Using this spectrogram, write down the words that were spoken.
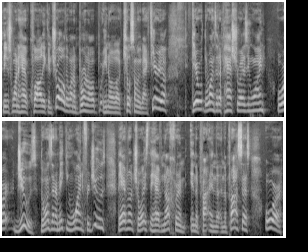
they just want to have quality control. They want to burn up, you know, uh, kill some of the bacteria. They're the ones that are pasteurizing wine, or Jews, the ones that are making wine for Jews. They have no choice. They have nachrim in the, pro- in the in the process, or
